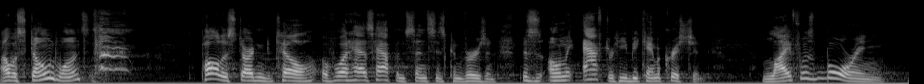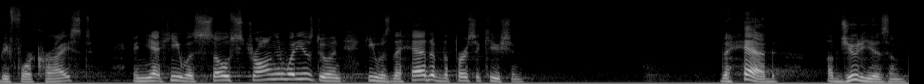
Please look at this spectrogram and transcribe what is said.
I was stoned once. Paul is starting to tell of what has happened since his conversion. This is only after he became a Christian. Life was boring before Christ, and yet he was so strong in what he was doing, he was the head of the persecution, the head of Judaism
